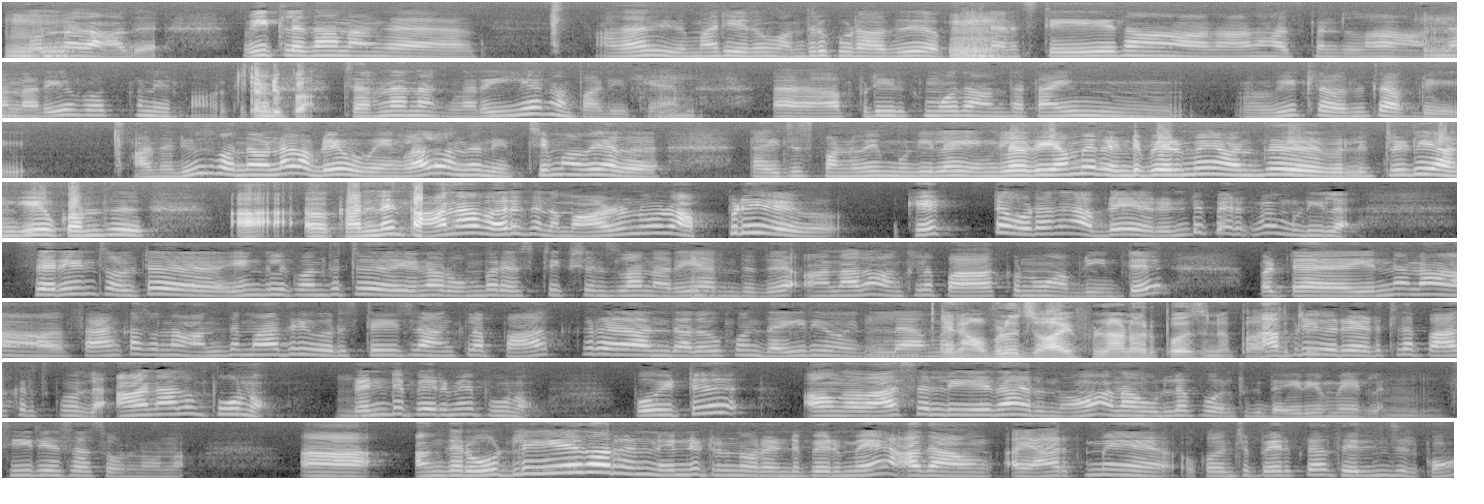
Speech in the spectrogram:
உண்மைதான் அது. வீட்டில் தான் நாங்க அதாவது இது மாதிரி எதுவும் வந்துடக்கூடாது அப்படின்னு நினைச்சிட்டே தான் நானும் ஹஸ்பண்ட்லாம் நான் நிறைய ஒர்க் பண்ணியிருக்கோம் அவர்கிட்ட. கண்டிப்பா. சரணாக்கு நிறைய நான் பாடியிருக்கேன். அப்படி இருக்கும்போது அந்த டைம் வீட்டில் வந்துட்டு அப்படி அந்த நியூஸ் வந்தோடனே அப்படியே எங்களால் வந்து நிச்சயமாவே அதை டைஜஸ்ட் பண்ணவே முடியல. எங்களை ரெண்டு பேருமே வந்து லிட்ரலி அங்கேயே உட்காந்து கண்ணில் தானா வருது. நம்ம அழணும்னு அப்படியே கேட்ட உடனே அப்படியே ரெண்டு பேருக்குமே முடியல. சரின்னு சொல்லிட்டு எங்களுக்கு வந்துட்டு ஏன்னா ரொம்ப ரெஸ்ட்ரிக்ஷன்ஸ்லாம் நிறைய இருந்தது. ஆனாலும் அங்கிளை பார்க்கணும் அப்படின்ட்டு. பட் என்னன்னா ஃப்ராங்கா சொன்னா அந்த மாதிரி ஒரு ஸ்டேஜ்ல அங்கிளை பார்க்குற அந்த அளவுக்கும் தைரியம் இல்ல. அவ்வளவு ஜாய்ஃபுல்லான ஒரு பர்சனை அப்படி ஒரு இடத்துல பார்க்கறதுக்கும் இல்லை. ஆனாலும் போனோம். ரெண்டு பேருமே போனோம். போயிட்டு அவங்க வாசல்லையே தான் இருந்தோம். ஆனா உள்ள போறதுக்கு தைரியமே இல்லை. சீரியஸா சொல்லணும்னா. அங்க ரோட்லயே தான் நின்றுட்டு இருந்தோம் ரெண்டு பேருமே. அது அவங்க யாருக்குமே கொஞ்சம் பேருக்கு தான் தெரிஞ்சிருக்கும்.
